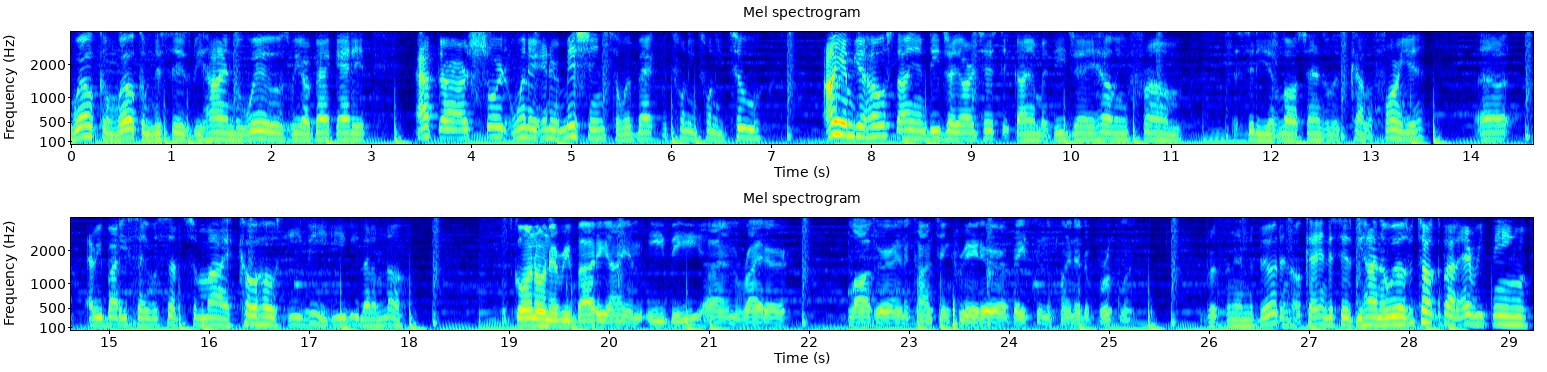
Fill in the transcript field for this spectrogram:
everyone. Welcome, welcome. This is Behind the Wheels. We are back at it after our short winter intermission, so we're back for 2022. I am your host. I am DJ Artistic. I am a DJ hailing from the city of Los Angeles, California. Uh, everybody say what's up to my co-host EB. EB, let them know. What's going on, everybody? I am EB. I am a writer, blogger, and a content creator based in the planet of Brooklyn. Brooklyn in the building. Okay, and this is Behind the Wheels. We talk about everything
